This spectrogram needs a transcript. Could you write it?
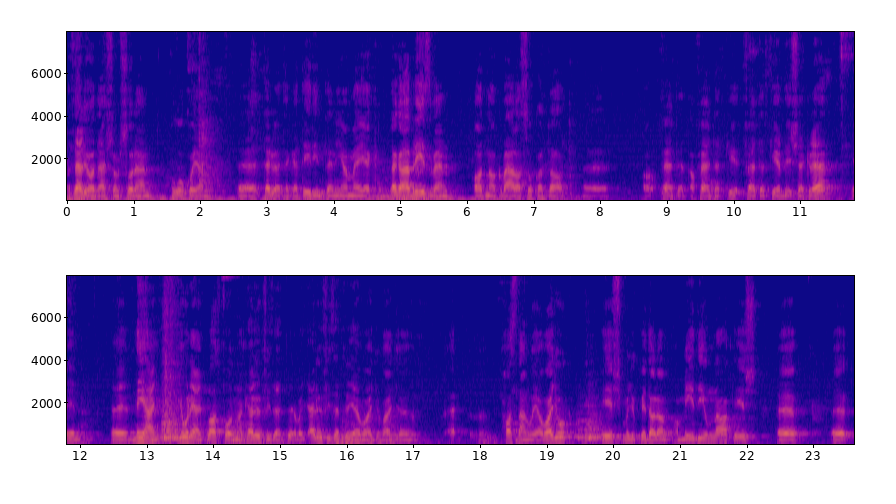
az előadásom során fogok olyan eh, területeket érinteni, amelyek legalább részben adnak válaszokat a, eh, a, feltett, a feltett, feltett kérdésekre. Én néhány, jó néhány platformnak előfizető, vagy előfizetője, vagy, vagy használója vagyok, és mondjuk például a, médiumnak, és e, e,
